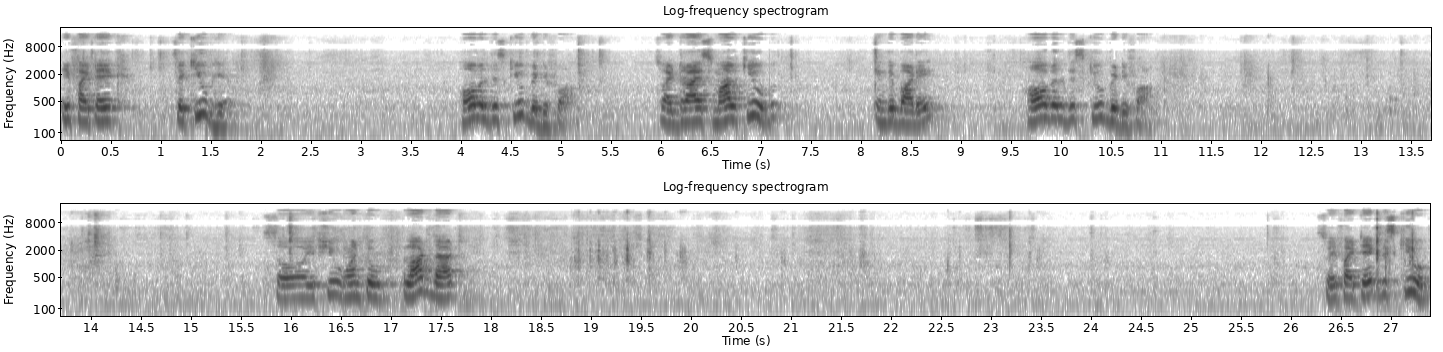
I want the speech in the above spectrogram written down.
if I take say cube here? How will this cube be deformed? So I draw a small cube in the body. How will this cube be deformed? So if you want to plot that, so if I take this cube,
